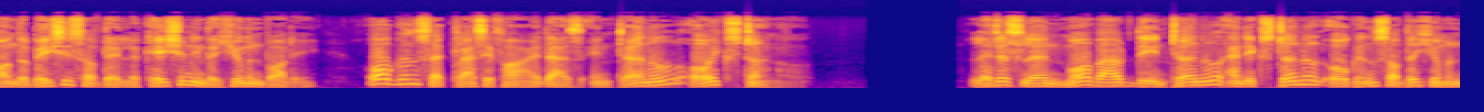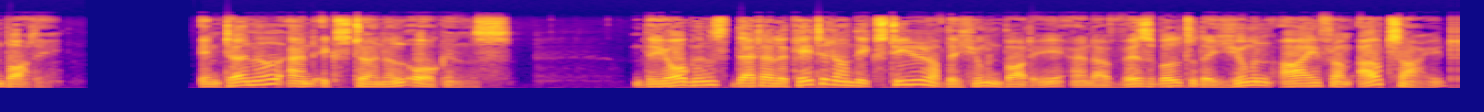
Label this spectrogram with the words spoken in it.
On the basis of their location in the human body, organs are classified as internal or external. Let us learn more about the internal and external organs of the human body. Internal and external organs. The organs that are located on the exterior of the human body and are visible to the human eye from outside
